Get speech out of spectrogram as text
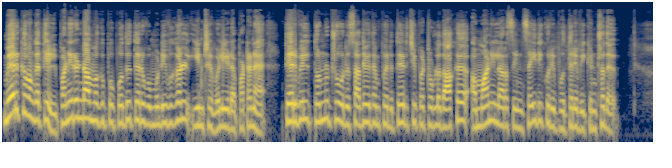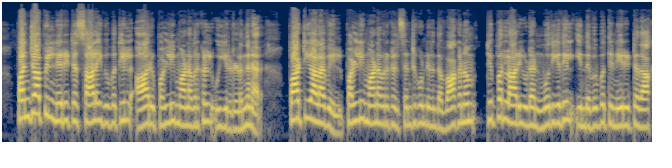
மேற்கு வங்கத்தில் பனிரெண்டாம் வகுப்பு பொதுத் தேர்வு முடிவுகள் இன்று வெளியிடப்பட்டன. தேர்வில் தொன்னூற்று ஒரு சதவீதம் பேர் தேர்ச்சி பெற்றுள்ளதாக அம்மாநில அரசின் செய்திக்குறிப்பு தெரிவிக்கின்றது. பஞ்சாபில் நேரிட்ட சாலை விபத்தில் ஆறு பள்ளி மாணவர்கள் உயிரிழந்தனர். பாட்டியாலாவில் பள்ளி மாணவர்கள் சென்று கொண்டிருந்த வாகனம் டிப்பர் லாரியுடன் மோதியதில் இந்த விபத்து நேரிட்டதாக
